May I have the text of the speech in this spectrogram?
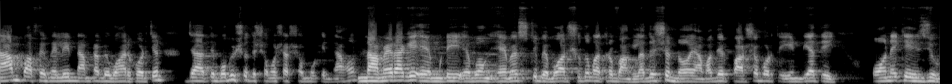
নাম বা ফ্যামিলির নামটা ব্যবহার করছেন, যাতে ভবিষ্যতে সমস্যার সম্মুখীন না হন। নামের আগে এমডি এবং এমএসটি ব্যবহার শুধুমাত্র বাংলাদেশে নয়, আমাদের পার্শ্ববর্তী ইন্ডিয়াতেই অনেকে যুগ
